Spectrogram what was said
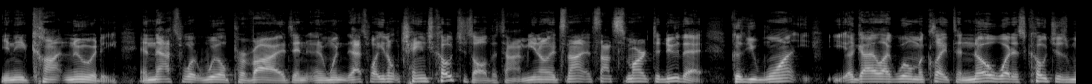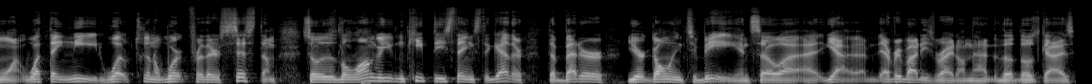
you need continuity, and that's what Will provides. And, and when that's why you don't change coaches all the time. You know, it's not it's not smart to do that because you want a guy like Will McClay to know what his coaches want, what they need, what's going to work for their system. So the longer you can keep these things together, the better you're going to be. And so, uh, yeah, everybody's right on that. Th- those guys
